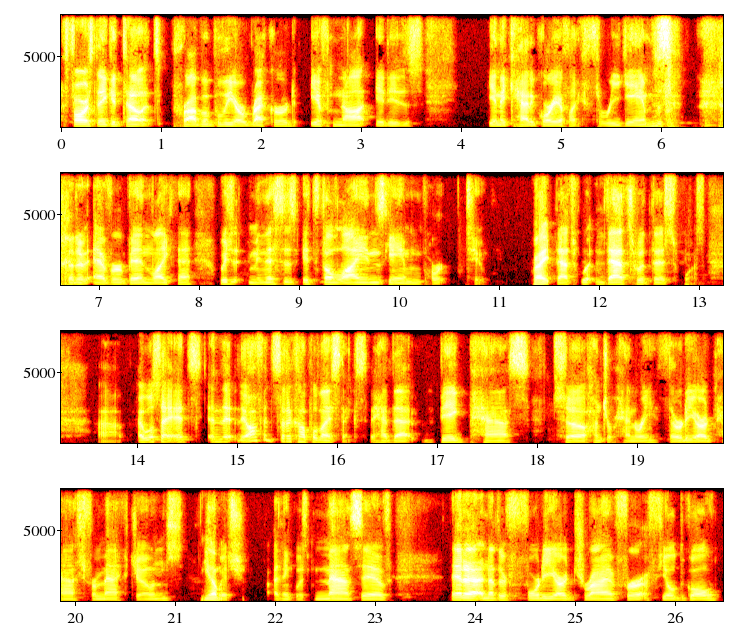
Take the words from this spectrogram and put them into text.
As far as they could tell, it's probably a record. If not, it is in a category of like three games that have ever been like that. Which I mean, this is it's the Lions game part two. Right. That's what that's what this was. Uh, I will say it's and the, the offense did a couple nice things. They had that big pass to Hunter Henry, 30 yard pass from Mac Jones, Yep. which I think was massive. They had a, another 40 yard drive for a field goal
